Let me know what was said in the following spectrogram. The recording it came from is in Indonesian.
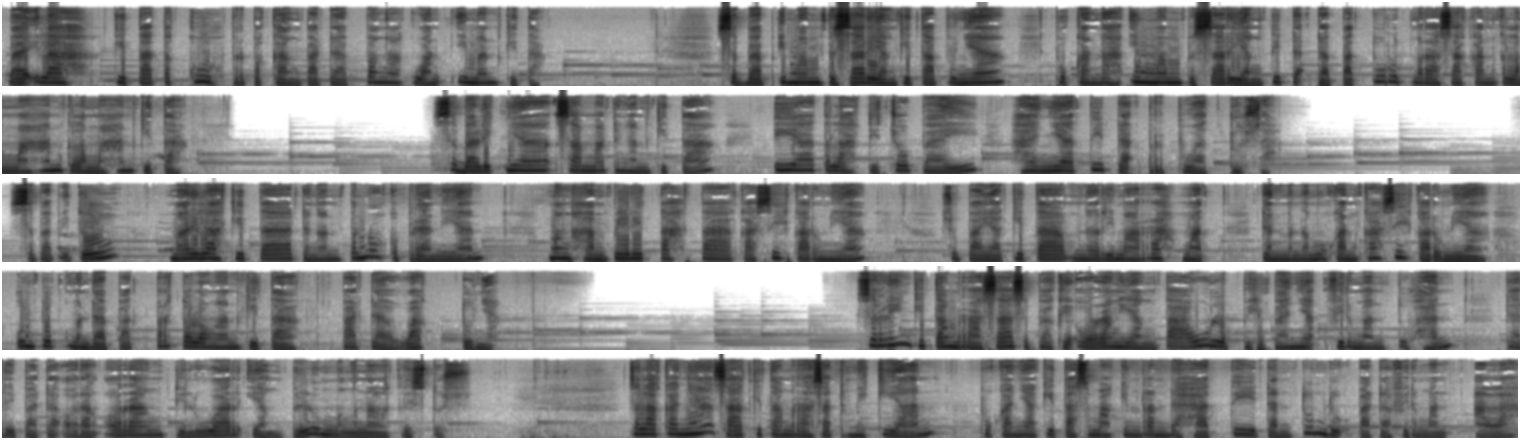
Baiklah kita teguh berpegang pada pengakuan iman kita. Sebab imam besar yang kita punya bukanlah imam besar yang tidak dapat turut merasakan kelemahan-kelemahan kita. Sebaliknya, sama dengan kita, ia telah dicobai hanya tidak berbuat dosa. Sebab itu, marilah kita dengan penuh keberanian menghampiri tahta kasih karunia, supaya kita menerima rahmat dan menemukan kasih karunia untuk mendapat pertolongan kita pada waktunya. Sering kita merasa sebagai orang yang tahu lebih banyak firman Tuhan daripada orang-orang di luar yang belum mengenal Kristus. Celakanya, saat kita merasa demikian, bukannya kita semakin rendah hati dan tunduk pada firman Allah,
